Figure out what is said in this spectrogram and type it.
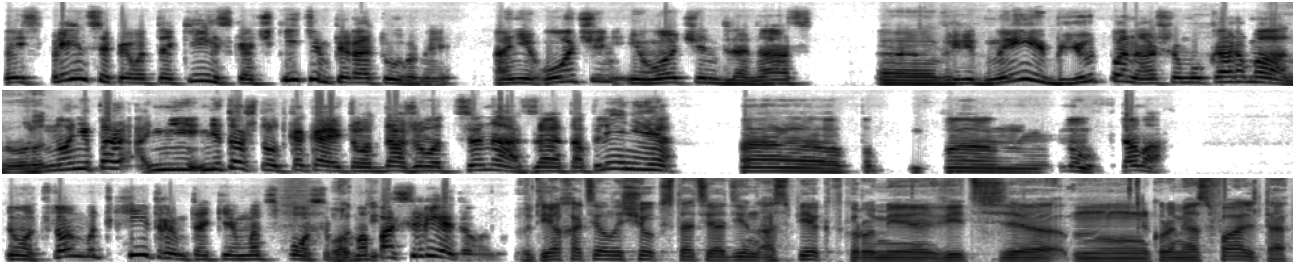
То есть, в принципе, вот такие скачки температурные, они очень и очень для нас э, вредны и бьют по нашему карману. Вот. Но не, по, не, не то, что вот какая-то вот даже вот цена за отопление э, в, ну, в домах. Ну вот, в том вот хитрым таким вот способом, вот, опосредованным. Вот я хотел еще, кстати, один аспект, кроме ведь э, кроме асфальта.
